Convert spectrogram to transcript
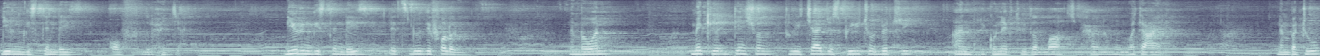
during these 10 days of Dhul Hijjah. During these 10 days, let's do the following. Number one, make your intention to recharge your spiritual battery and reconnect with Allah subhanahu wa ta'ala. Number two,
